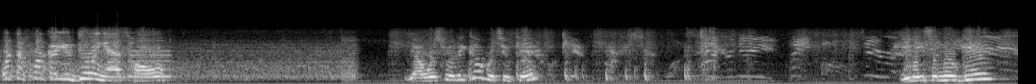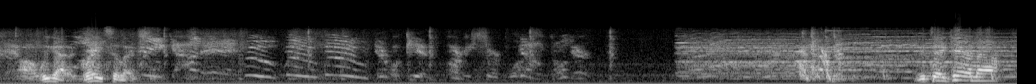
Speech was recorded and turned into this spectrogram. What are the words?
What the fuck are you doing, asshole? Yo, what's really good with you, kid? You need some new gear? Oh, we got a great selection. got it! Move, move, move! Turbo Kid, Army surplus. Go, soldier! You take care now.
